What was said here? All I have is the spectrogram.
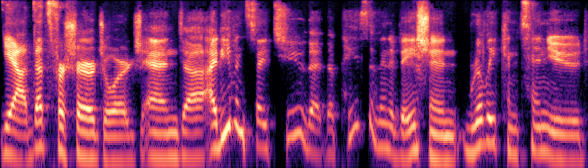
Yeah, that's for sure, George. And uh, I'd even say too that the pace of innovation really continued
